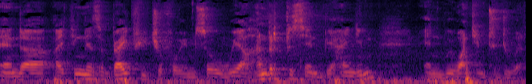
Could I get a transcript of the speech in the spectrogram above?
And uh, I think there's a bright future for him. So we are 100% behind him and we want him to do it.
